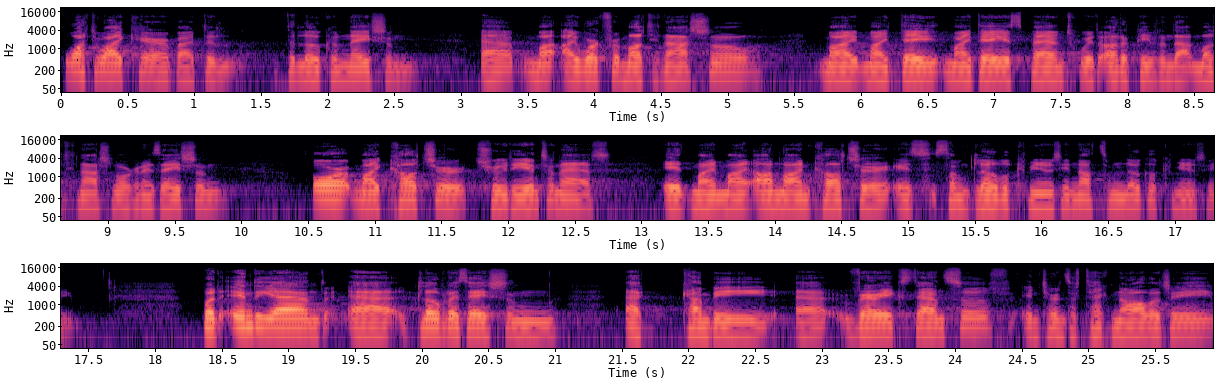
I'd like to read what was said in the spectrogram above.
what do I care about the, the local nation? Uh, my, I work for a multinational. My, my, day, my day is spent with other people in that multinational organization or my culture through the internet, it, my, my online culture is some global community, not some local community. But in the end, uh, globalization uh, can be uh, very extensive in terms of technology,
